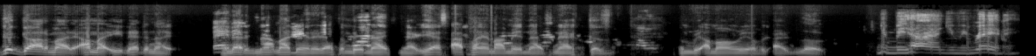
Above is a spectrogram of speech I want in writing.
Good God Almighty, I might eat that tonight. and that is not my dinner. That's a midnight snack. Yes, I plan my midnight snack because I'm, re- I'm on real. I, look, You be high and you be ready.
